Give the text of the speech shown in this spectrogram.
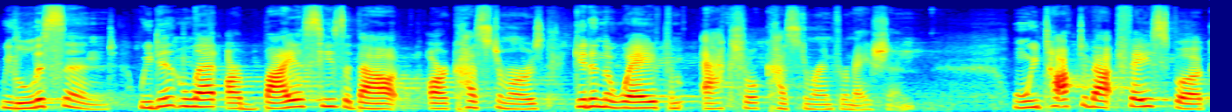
We listened. We didn't let our biases about our customers get in the way from actual customer information. When we talked about Facebook,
